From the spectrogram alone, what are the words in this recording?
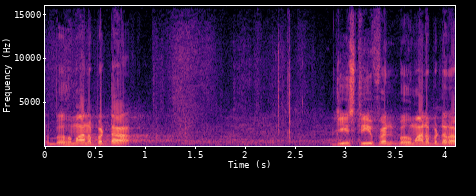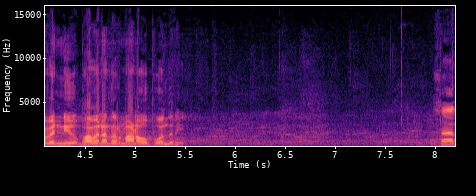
ബഹുമാനപ്പെട്ട ജി സ്റ്റീഫൻ ബഹുമാനപ്പെട്ട റവന്യൂ ഭവന നിർമ്മാണ വകുപ്പ് മന്ത്രി. സാർ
